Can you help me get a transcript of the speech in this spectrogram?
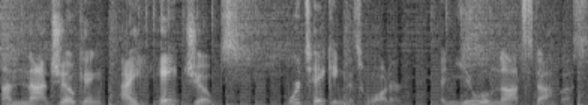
I'm not joking. I hate jokes. We're taking this water, and you will not stop us.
